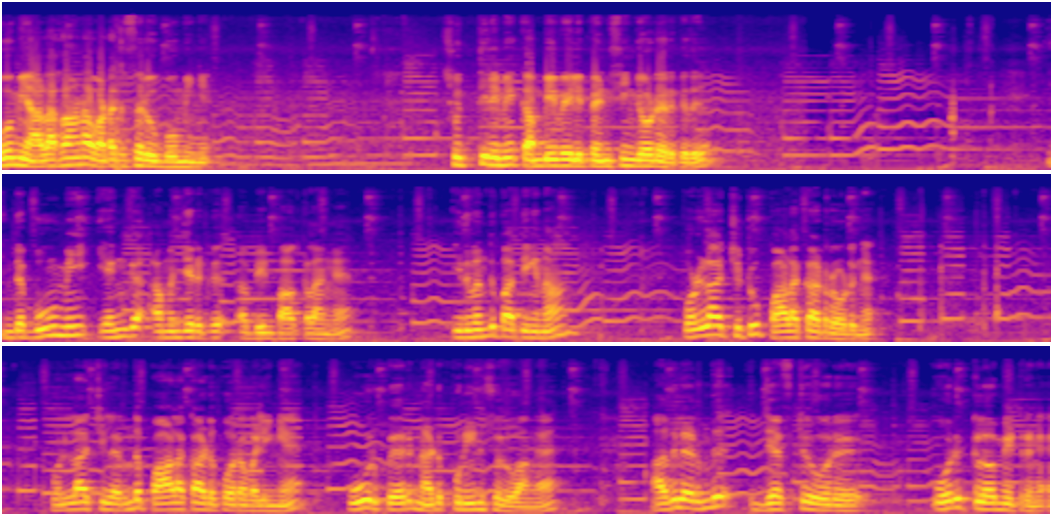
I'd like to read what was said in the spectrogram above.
பூமி அழகான வடக்கு செருவு பூமிங்க. சுற்றிலுமே கம்பி வேலி பென்சிங்கோடு இருக்குது. இந்த பூமி எங்கே அமைஞ்சிருக்கு அப்படின்னு பார்க்கலாங்க. இது வந்து பார்த்தீங்கன்னா பொள்ளாச்சி டு பாலக்காடு ரோடுங்க பொள்ளாச்சியிலேருந்து பாலக்காடு போகிற வழிங்க. ஊர் பேர் நடுப்புணின்னு சொல்லுவாங்க. அதுலேருந்து ஜஸ்ட் ஒரு ஒரு கிலோமீட்டருங்க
